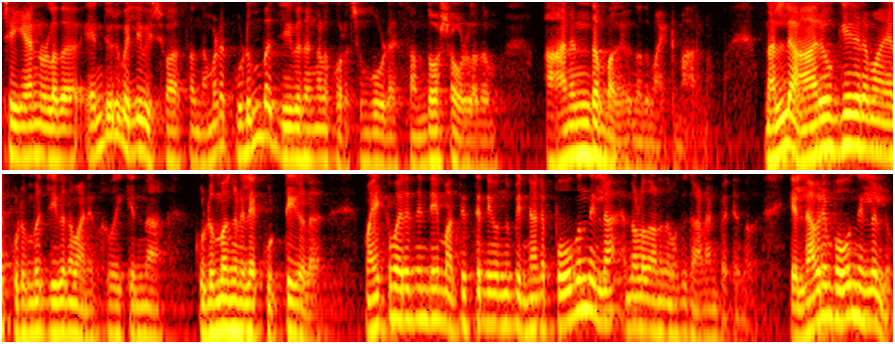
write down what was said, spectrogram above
ചെയ്യാനുള്ളത് എന്റെ ഒരു വലിയ വിശ്വാസം നമ്മുടെ കുടുംബ ജീവിതങ്ങൾ കുറച്ചും കൂടെ സന്തോഷമുള്ളതും ആനന്ദം പകരുന്നതുമായിട്ട് മാറണം. നല്ല ആരോഗ്യകരമായ കുടുംബജീവിതം അനുഭവിക്കുന്ന കുടുംബങ്ങളിലെ കുട്ടികൾ മയക്കുമരുന്നിന്റെയും മദ്യത്തിന്റെയും ഒന്നും പിന്നാലെ പോകുന്നില്ല എന്നുള്ളതാണ് നമുക്ക് കാണാൻ പറ്റുന്നത്. എല്ലാവരും പോകുന്നില്ലല്ലോ.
